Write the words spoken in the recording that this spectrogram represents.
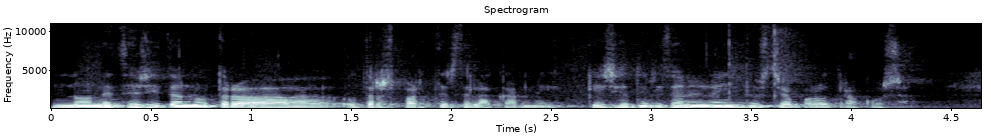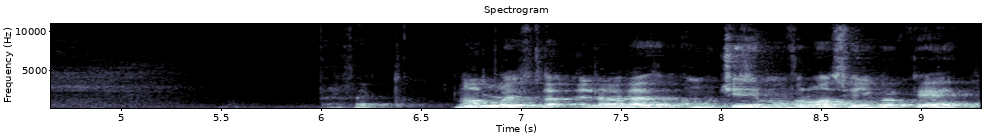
No necesitan otras partes de la carne que se utilizan en la industria para otra cosa. Perfecto. No, pues la, verdad es muchísima información. Yo creo que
